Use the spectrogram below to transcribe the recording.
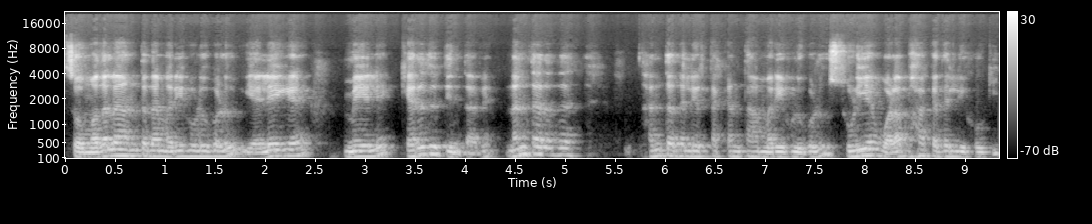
ಸೊ ಮೊದಲ ಹಂತದ ಮರಿಹುಳುಗಳು ಎಲೆಗೆ ಮೇಲೆ ಕೆರೆದು ತಿಂತವೆ. ನಂತರದ ಹಂತದಲ್ಲಿರ್ತಕ್ಕಂತಹ ಮರಿಹುಳುಗಳು ಸುಳಿಯ ಒಳಭಾಗದಲ್ಲಿ ಹೋಗಿ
